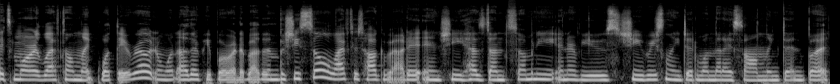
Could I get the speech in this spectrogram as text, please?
it's more left on like what they wrote and what other people wrote about them. But she's still alive to talk about it, and she has done so many interviews. She recently did one that I saw on LinkedIn. But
